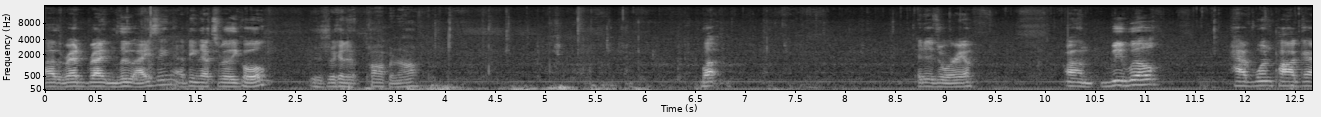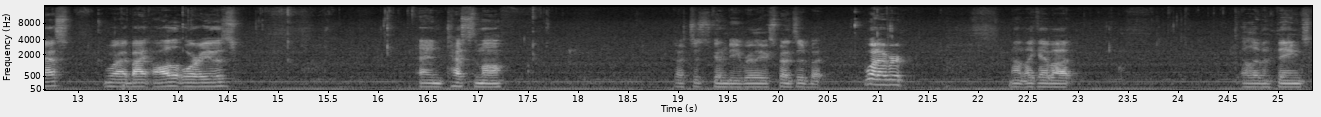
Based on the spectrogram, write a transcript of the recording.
Uh, the red, white, and blue icing. I think that's really cool. You're just looking at popping off. What? it is Oreo. Um, we will have one podcast where I buy all the Oreos and test them all. That's just gonna be really expensive, but whatever. Not like I bought eleven things.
